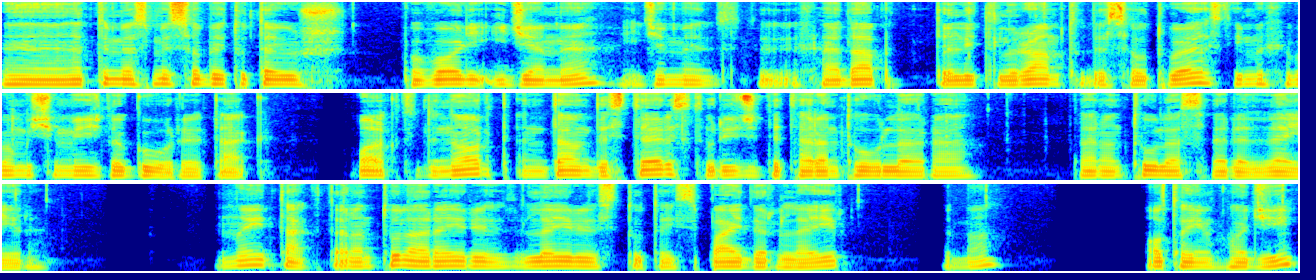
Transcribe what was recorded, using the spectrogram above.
E, Natomiast my sobie tutaj już powoli idziemy. Idziemy head up the little ramp to the southwest i my chyba musimy iść do góry, tak. Walk to the north and down the stairs to reach the Tarantula, Tarantula's lair. No i tak, Tarantula lair, lair jest tutaj Spider lair, chyba. O to im chodzi.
